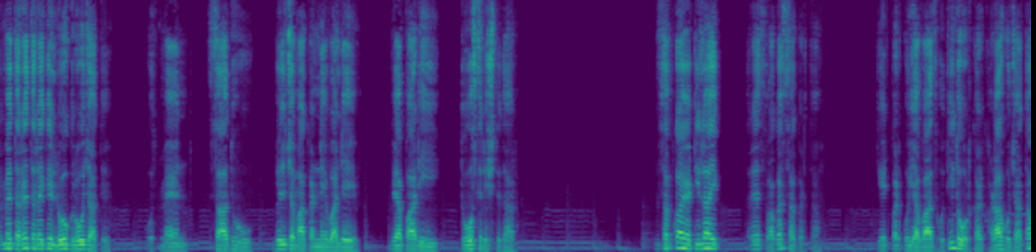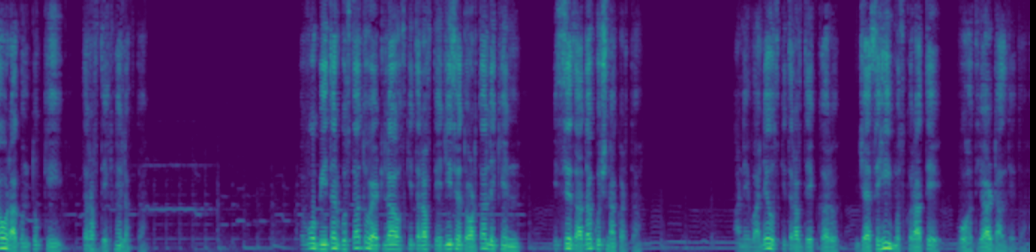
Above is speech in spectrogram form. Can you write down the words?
घर में तरह तरह के लोग रोज आते। पोस्टमैन, साधु, बिल जमा करने वाले, व्यापारी, दोस्त, रिश्तेदार। सबका एटिला एक तरह स्वागत सा करता। गेट पर कोई आवाज़ होती तो उठकर खड़ा हो जाता और आगंतुक की तरफ़ देखने लगता। जब वो भीतर घुसता तो एटला उसकी तरफ़ तेज़ी से दौड़ता, लेकिन इससे ज़्यादा कुछ ना करता। आने वाले उसकी तरफ़ देखकर जैसे ही मुस्कुराते, वो हथियार डाल देता।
